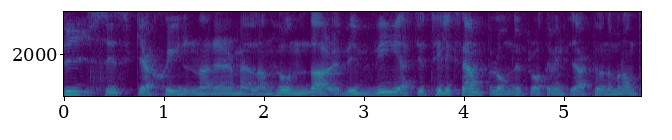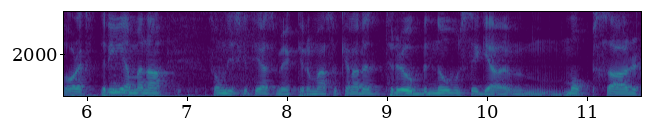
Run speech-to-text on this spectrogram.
fysiska skillnader mellan hundar. Vi vet ju till exempel, om nu pratar vi inte jakthundar, men om tar extremerna som diskuteras mycket, de här så kallade trubbnosiga mm, mopsar,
